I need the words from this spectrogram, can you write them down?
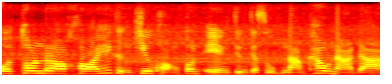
อดทนรอคอยให้ถึงคิวของตนเองจึงจะสูบน้ำเข้านาได้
